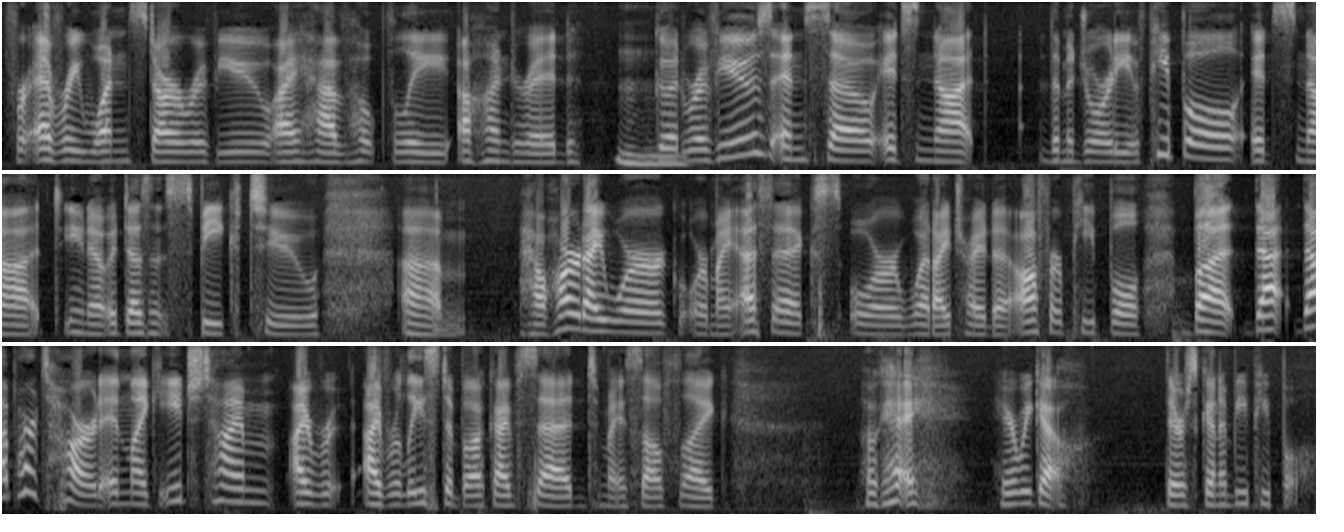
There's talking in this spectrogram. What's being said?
for every one star review, I have hopefully a 100 good reviews, and so it's not the majority of people. It's not you know, it doesn't speak to. Um, how hard I work or my ethics or what I try to offer people. But that that part's hard. And like each time I re- I've released a book I've said to myself like okay here we go. There's going to be people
